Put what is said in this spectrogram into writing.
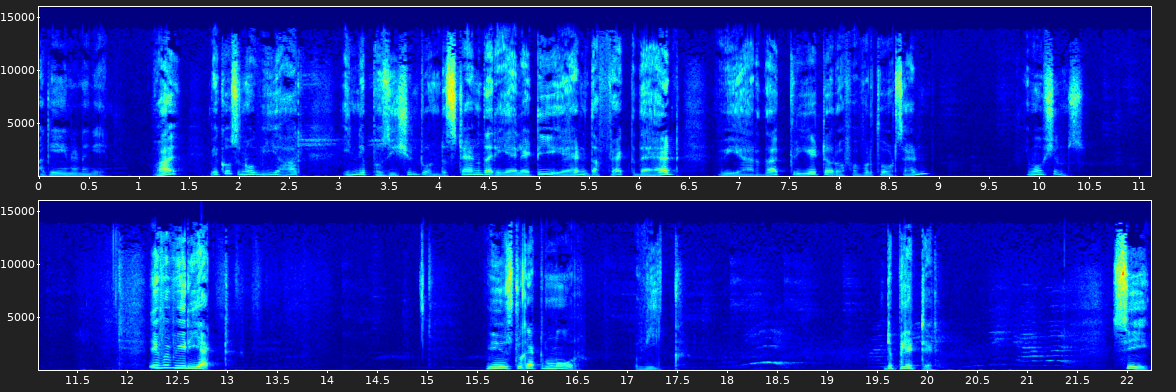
again and again. Why? Because now we are in a position to understand the reality and the fact that we are the creator of our thoughts and emotions. If we react we used to get more weak depleted. See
